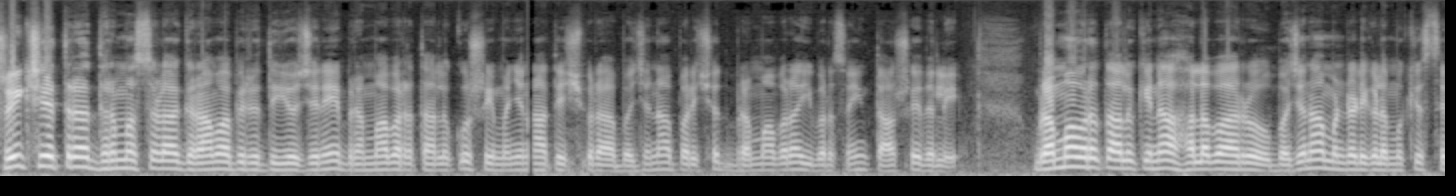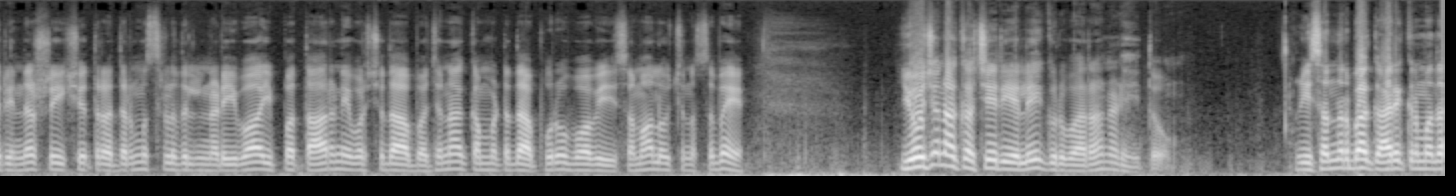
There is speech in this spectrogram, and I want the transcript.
ಶ್ರೀ ಕ್ಷೇತ್ರ ಧರ್ಮಸ್ಥಳ ಗ್ರಾಮಾಭಿವೃದ್ಧಿ ಯೋಜನೆ ಬ್ರಹ್ಮಾವರ ತಾಲೂಕು ಶ್ರೀ ಮಂಜುನಾಥೇಶ್ವರ ಭಜನಾ ಪರಿಷತ್ ಬ್ರಹ್ಮಾವರ ಇವರ ಸಂಯುಕ್ತ ಆಶ್ರಯದಲ್ಲಿ. ಬ್ರಹ್ಮಾವರ ತಾಲೂಕಿನ ಹಲವಾರು ಭಜನಾ ಮಂಡಳಿಗಳ ಮುಖ್ಯಸ್ಥರಿಂದ ಶ್ರೀ ಕ್ಷೇತ್ರ ಧರ್ಮಸ್ಥಳದಲ್ಲಿ ನಡೆಯುವ ಇಪ್ಪತ್ತಾರನೇ ವರ್ಷದ ಭಜನಾ ಕಮ್ಮಟದ ಪೂರ್ವಭಾವಿ ಸಮಾಲೋಚನಾ ಸಭೆ ಯೋಜನಾ ಕಚೇರಿಯಲ್ಲಿ ಗುರುವಾರ ನಡೆಯಿತು. ಈ ಸಂದರ್ಭ ಕಾರ್ಯಕ್ರಮದ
